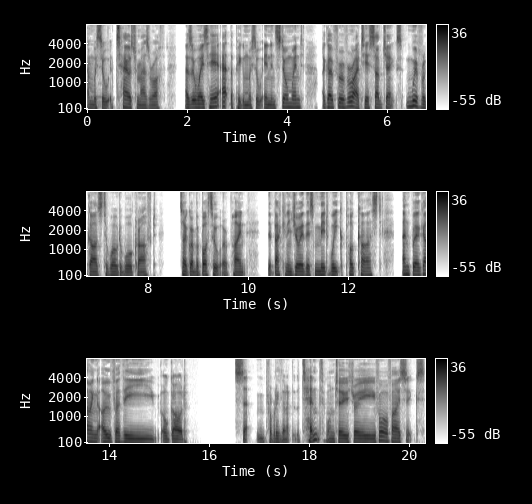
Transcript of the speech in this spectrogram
and Whistle Tales from Azeroth. As always, here at the Pig and Whistle Inn in Stormwind, I go through a variety of subjects with regards to World of Warcraft. So grab a bottle or a pint, sit back and enjoy this midweek podcast. And we're going over the, oh God, se- probably the, the 10th. 1, 2, 3, 4, 5, 6,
